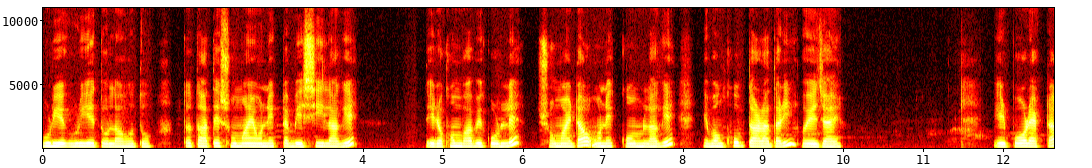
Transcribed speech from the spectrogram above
ঘুরিয়ে ঘুরিয়ে তোলা হতো। তো তাতে সময় অনেকটা বেশি লাগে। এরকমভাবে করলে সময়টা অনেক কম লাগে এবং খুব তাড়াতাড়ি হয়ে যায়। এরপর একটা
